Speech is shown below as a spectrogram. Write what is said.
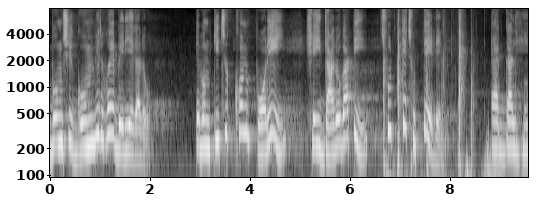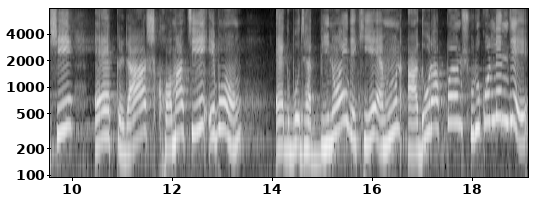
বংশী গম্ভীর হয়ে বেরিয়ে গেল এবং কিছুক্ষণ পরেই সেই দারোগাটি ছুটতে ছুটতে এলেন। একগাল হেসে এক রাস ক্ষমা চেয়ে এবং এক বোঝা বিনয় দেখিয়ে এমন আদর আপ্যায়ন শুরু করলেন যে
